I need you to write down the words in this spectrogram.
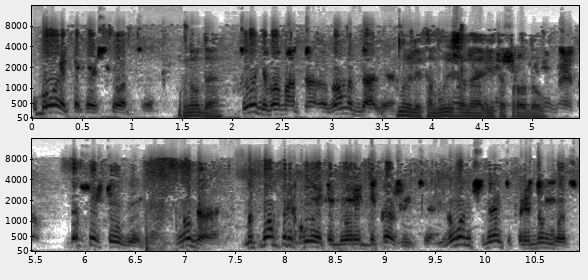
Бывает такая ситуация. Ну да. Сегодня вам, отда- вам отдали. Ну или там лыжи на Авито продал. Да все что угодно. Ну да. Вот вам приходят и говорят, докажите. Ну вы начинаете придумывать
